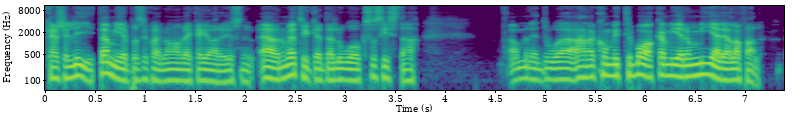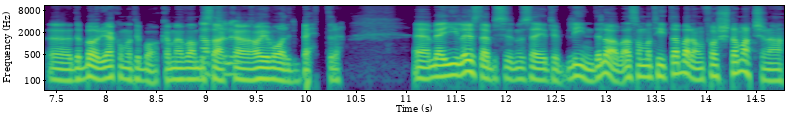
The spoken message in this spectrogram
kanske lita mer på sig själv än man verkar göra just nu. Även om jag tycker att Dalot också sista ja, men ändå, han har kommit tillbaka mer och mer i alla fall. Eh, det börjar komma tillbaka, men Wan-Bissaka Absolut. har ju varit bättre. Eh, men jag gillar just det här, precis som du säger, typ Lindelöf. Alltså om man tittar bara de första matcherna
